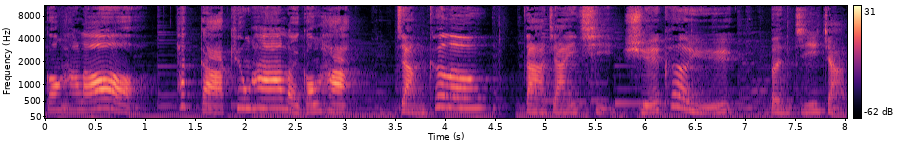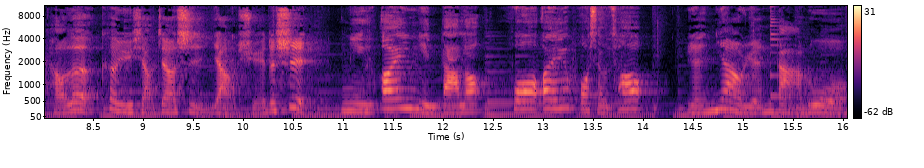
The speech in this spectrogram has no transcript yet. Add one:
讲下喽，他家穷哈来讲下，讲课喽！大家一起学课语。本集贾陶乐课语小教室要学的是：人爱人打落，火爱火烧着；人要人打落，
